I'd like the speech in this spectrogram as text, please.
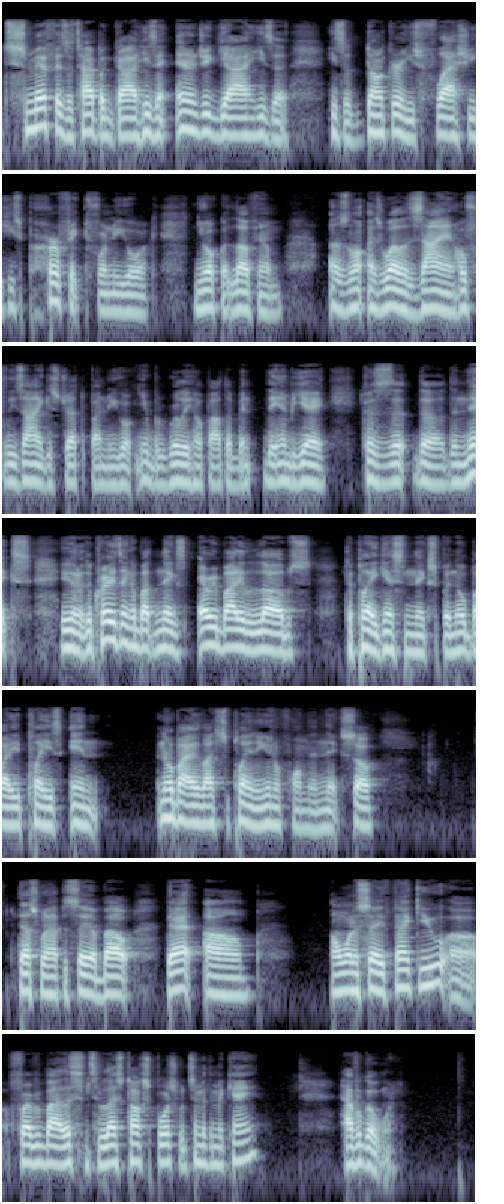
Smith is a type of guy. He's an energy guy. He's a he's a dunker. He's flashy. He's perfect for New York. New York would love him as long as well as Zion. Hopefully Zion gets drafted by New York. It would really help out the the NBA because the, the the Knicks. You know the crazy thing about the Knicks, everybody loves to play against the Knicks, but nobody plays in. Nobody likes to play in the uniform in the Knicks. So that's what I have to say about that. Um, I want to say thank you uh, for everybody listening to Let's Talk Sports with Timothy McCain. Have a good one.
